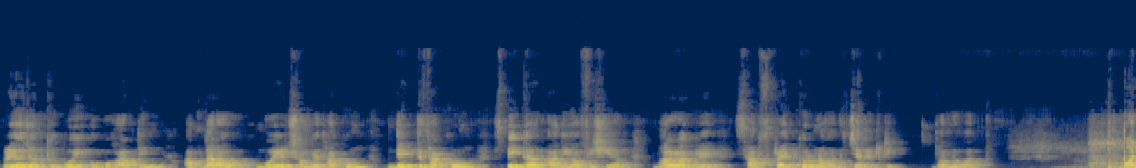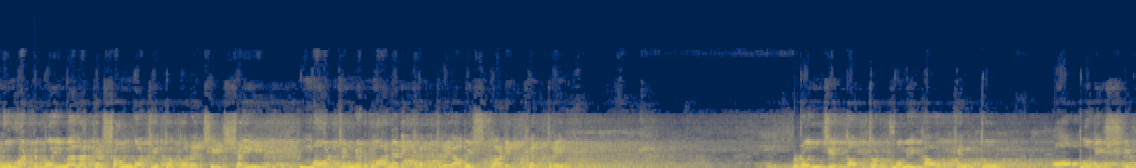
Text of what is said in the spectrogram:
প্রিয়জনকে বই উপহার দিন, আপনারাও বইয়ের সঙ্গে থাকুন, দেখতে থাকুন, স্পিকার আদি অফিসিয়াল। ভালো লাগলে সাবস্ক্রাইব করুন আমাদের চ্যানেলটি। ধন্যবাদ। পানুহাট বইমেলাকে সংগঠিত করেছি, সেই মঠ নির্মাণের ক্ষেত্রে, আবিষ্কারের ক্ষেত্রে। রঞ্জিত দত্তর ভূমিকাও কিন্তু অপরিসীম।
